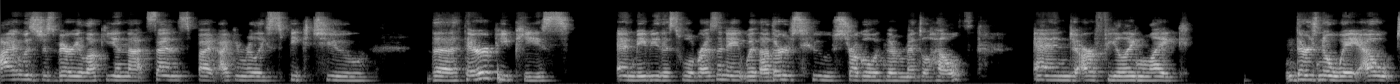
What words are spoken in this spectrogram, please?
I was just very lucky in that sense, but I can really speak to the therapy piece. And maybe this will resonate with others who struggle with their mental health and are feeling like there's no way out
